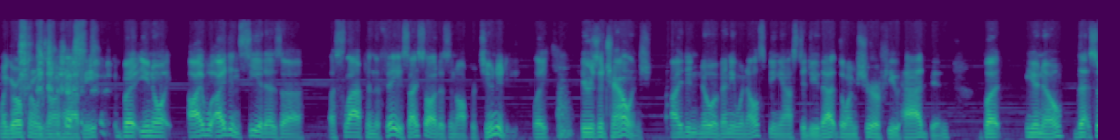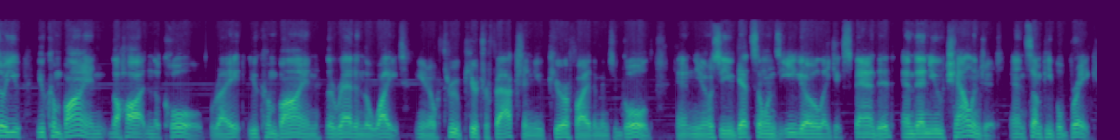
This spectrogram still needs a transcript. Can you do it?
my girlfriend was not happy, but you know, I I didn't see it as a a slap in the face. I saw it as an opportunity. Like, here's a challenge. I didn't know of anyone else being asked to do that, though I'm sure a few had been. But you know that so you you combine the hot and the cold right you combine the red and the white you know through putrefaction you purify them into gold and you know so you get someone's ego like expanded and then you challenge it and some people break.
